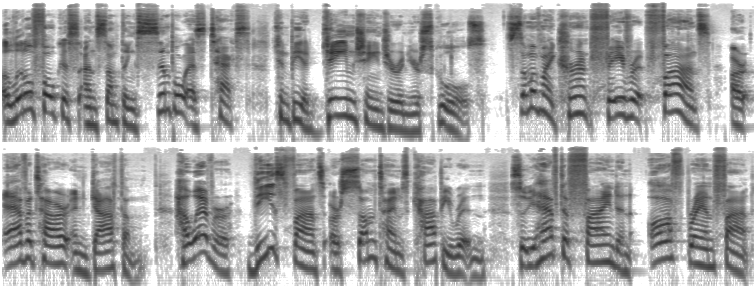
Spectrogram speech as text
A little focus on something simple as text can be a game changer in your schools. Some of my current favorite fonts are Avatar and Gotham. However, these fonts are sometimes copywritten, so you have to find an off brand font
